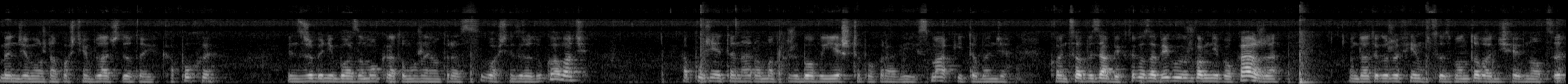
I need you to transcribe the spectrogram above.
będzie można właśnie wlać do tej kapuchy, więc żeby nie była za mokra, to można ją teraz właśnie zredukować, a później ten aromat grzybowy jeszcze poprawi smak i to będzie końcowy zabieg. Tego zabiegu już Wam nie pokażę, Dlatego, że film chcę zmontować dzisiaj w nocy.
